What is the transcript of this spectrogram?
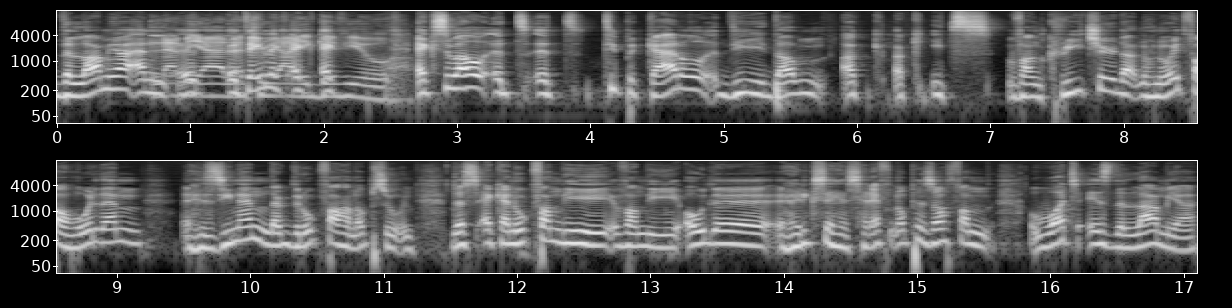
de Lamia en Lamia, let's uiteindelijk I give you. ik zie wel het, het type kerel die dan ak, ak iets van Creature dat ik nog nooit van hoorde en gezien heb, dat ik er ook van ga opzoeken. Dus ik heb ook van die, van die oude Griekse geschriften opgezocht van what is the Lamia?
